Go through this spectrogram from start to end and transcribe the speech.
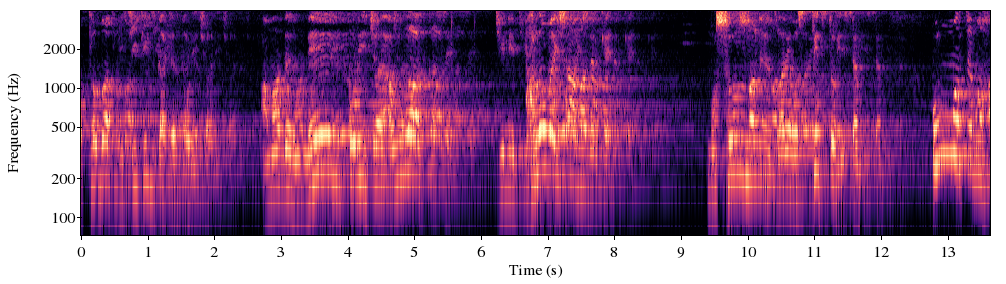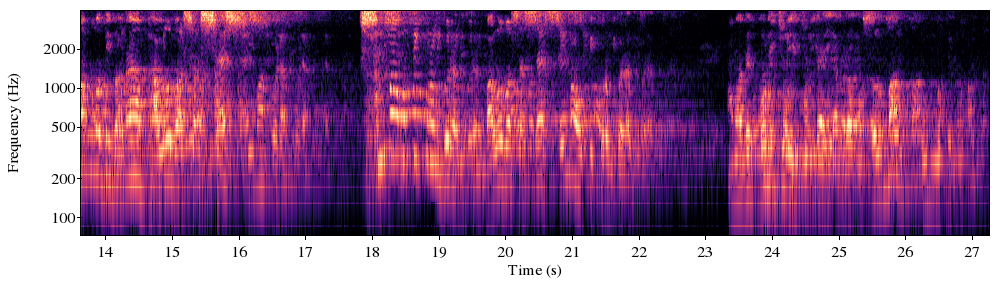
অথবা ভিজিটিং কার্ডের পরিচয়। আমাদের মেন পরিচয় আল্লাহর কাছে, যিনি ভালোবাসা আমাদেরকে মুসলমানের ঘরে অস্তিত্ব দিচ্ছেন উম্মতে মোহাম্মদী বানা ভালোবাসার শেষ সীমা করে দিচ্ছেন সীমা অতিক্রম করে দিচ্ছেন ভালোবাসার শেষ সীমা অতিক্রম করে দিচ্ছেন আমাদের পরিচয় দুটাই আমরা মুসলমান উন্মতে মোহাম্মদ।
